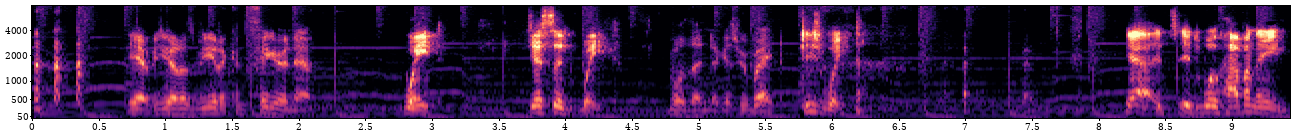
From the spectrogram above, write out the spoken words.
yep, you gotta you gotta configure it now. Wait. Just said wait. Well, then I guess we wait. Please wait. yeah, it's it will have a name.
